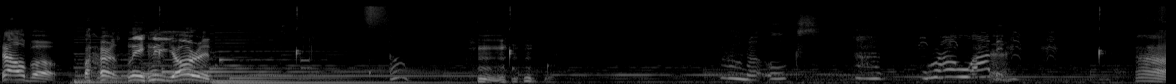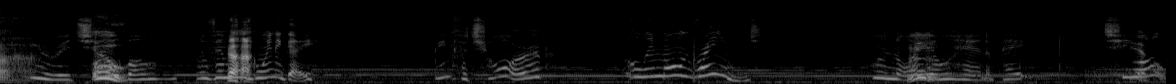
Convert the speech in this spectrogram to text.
Shalbo, Barlini Yorid. Oh. Hmm. Bruna Ooks. Grow Robin. Ah, You're Chelbo. Vimbo Gwinigay. Bean for Chorb. Limon Range. Lanoyo Hannah Pay. Chio.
